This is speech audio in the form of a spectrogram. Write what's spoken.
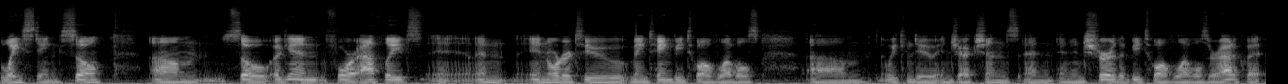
wasting. So, Um, so again, for athletes, and in order to maintain B12 levels, um, we can do injections and, and ensure that B12 levels are adequate.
